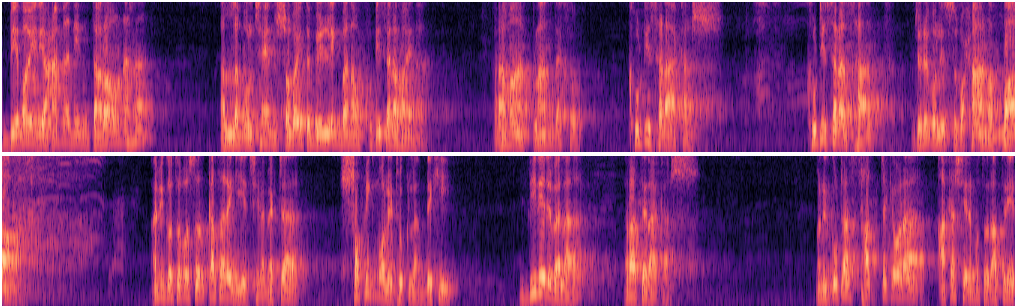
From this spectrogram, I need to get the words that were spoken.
বেগয়ের আমাদিন তারাও নাহা আল্লাহ বলছেন, সবাই তো বিল্ডিং বানাও, খুঁটি ছাড়া হয় না। আর আমার প্ল্যান দেখো, খুঁটি ছাড়া আকাশ, খুঁটি ছাড়া সাত জোরে বলি সুবহান আমি গত বছর কাতারে গিয়েছিলাম, একটা শপিং মলে ঢুকলাম, দেখি দিনের বেলা রাতের আকাশ। মানে গোটা সাতটাকে ওরা আকাশের মতো, রাতের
